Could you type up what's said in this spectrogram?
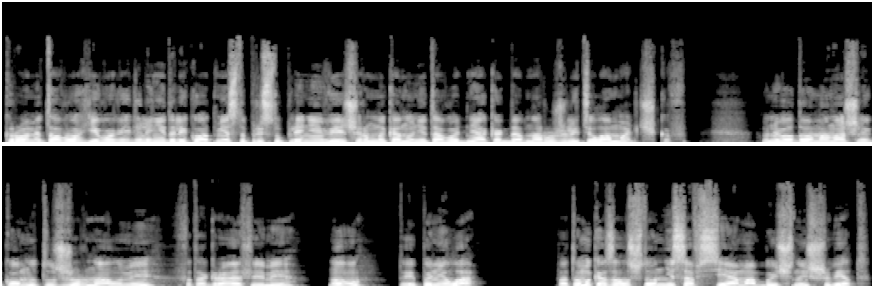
Кроме того, его видели недалеко от места преступления вечером накануне того дня, когда обнаружили тела мальчиков. У него дома нашли комнату с журналами, фотографиями. Ну, ты поняла. Потом оказалось, что он не совсем обычный швед.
